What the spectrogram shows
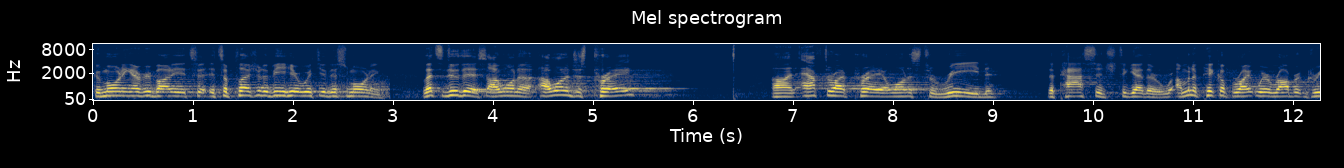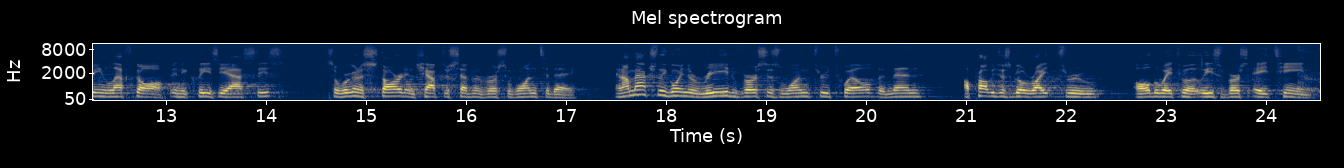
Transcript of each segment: Good morning, everybody. It's a, it's a pleasure to be here with you this morning. Let's do this. I want to I wanna just pray. Uh, and after I pray, I want us to read the passage together. I'm going to pick up right where Robert Greene left off in Ecclesiastes. So we're going to start in chapter 7, verse 1 today. And I'm actually going to read verses 1 through 12, and then I'll probably just go right through all the way to at least verse 18.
